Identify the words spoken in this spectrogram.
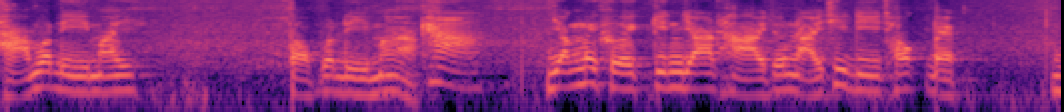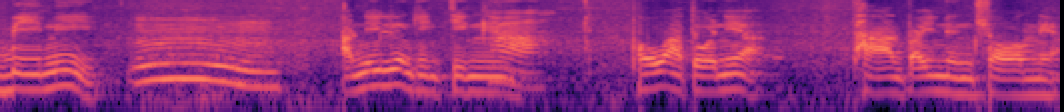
ถามว่าดีไหม ตอบว่าดีมาก ค่ะ ยังไม่เคยกินยาถ่ายตัวไหนที่ดีท็อกแบบบีมี่ อืม อันนี้เรื่องจริง ค่ะ ๆ เพราะว่าตัวเนี้ยทานไปหนึ่งซองเนี่ย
